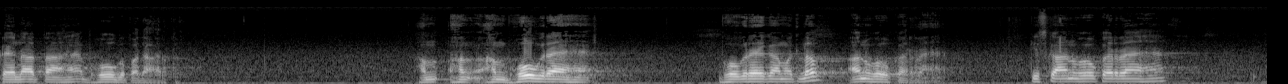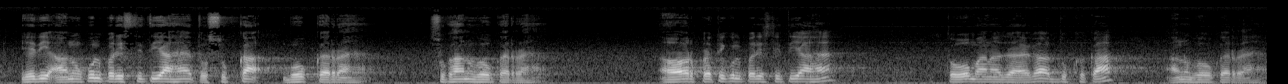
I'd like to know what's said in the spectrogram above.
कहलाता है भोग पदार्थ। हम हम हम भोग रहे हैं। भोग रहे का मतलब अनुभव कर रहे हैं। किसका अनुभव कर रहे हैं? यदि अनुकूल परिस्थितियाँ हैं तो सुख का भोग कर रहे हैं, सुखानुभव कर रहे हैं। और प्रतिकूल परिस्थितियाँ हैं तो माना जाएगा दुख का अनुभव कर रहे हैं।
